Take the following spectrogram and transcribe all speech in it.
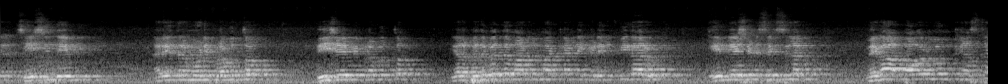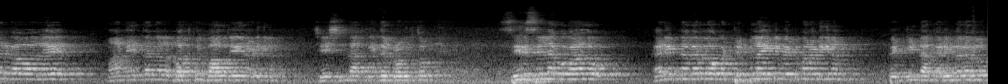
ఇలా చేసింది ఏమి? నరేంద్ర మోడీ ప్రభుత్వం బీజేపీ ప్రభుత్వం ఇలా పెద్ద పెద్ద మాటలు మాట్లాడిన ఇక్కడ ఎంపీ గారు ఏం చేసిండు సిరిసిలకు మెగా పవర్ లూమ్ క్లస్టర్ కావాలి. మా నేతన్నల బతుకులు బాగు చేయని అడిగిన. చేసిందా కేంద్ర ప్రభుత్వం? సిరిసిల్లకు కాదు కరీంనగర్లో ఒక ట్రిపుల్ ఐటీ పెట్టమని అడిగినాం. పెట్టిండా కరీంనగర్లో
